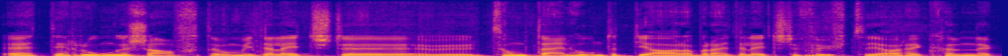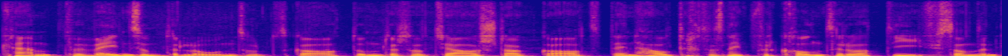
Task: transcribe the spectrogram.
äh, die Errungenschaften, die wir in den letzten, äh, zum Teil 100 Jahren, aber auch in den letzten 15 Jahren können kämpfen, wenn es um den Lohnschutz geht, um den Sozialstaat geht, dann halte ich das nicht für konservativ, sondern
